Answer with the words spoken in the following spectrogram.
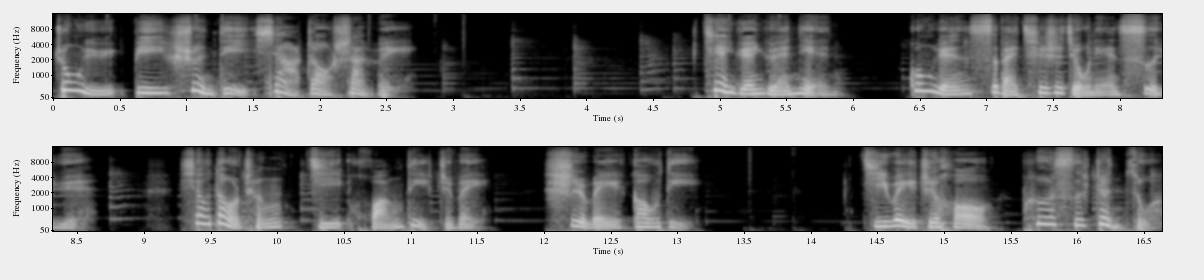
终于逼顺帝下诏禅位。建元元年（公元四百七十九年四月），萧道成即皇帝之位，是为高帝。即位之后，颇思振作，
